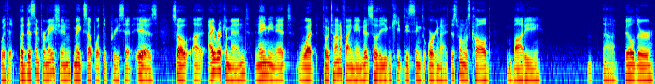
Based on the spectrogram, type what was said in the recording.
with it. But this information makes up what the preset is. So uh, I recommend naming it what Photonify named it so that you can keep these things organized. This one was called Body uh, Builder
